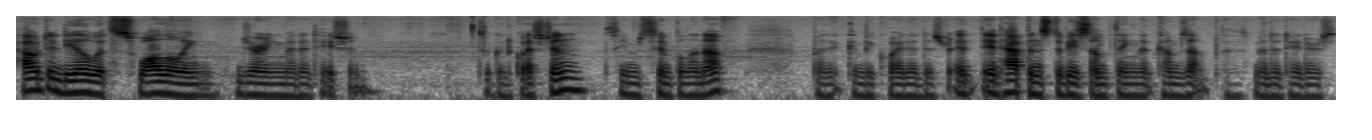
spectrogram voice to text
How to deal with swallowing during meditation? It's a good question. Seems simple enough, but it can be quite a distraction. It, it, happens to be something that comes up with meditators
